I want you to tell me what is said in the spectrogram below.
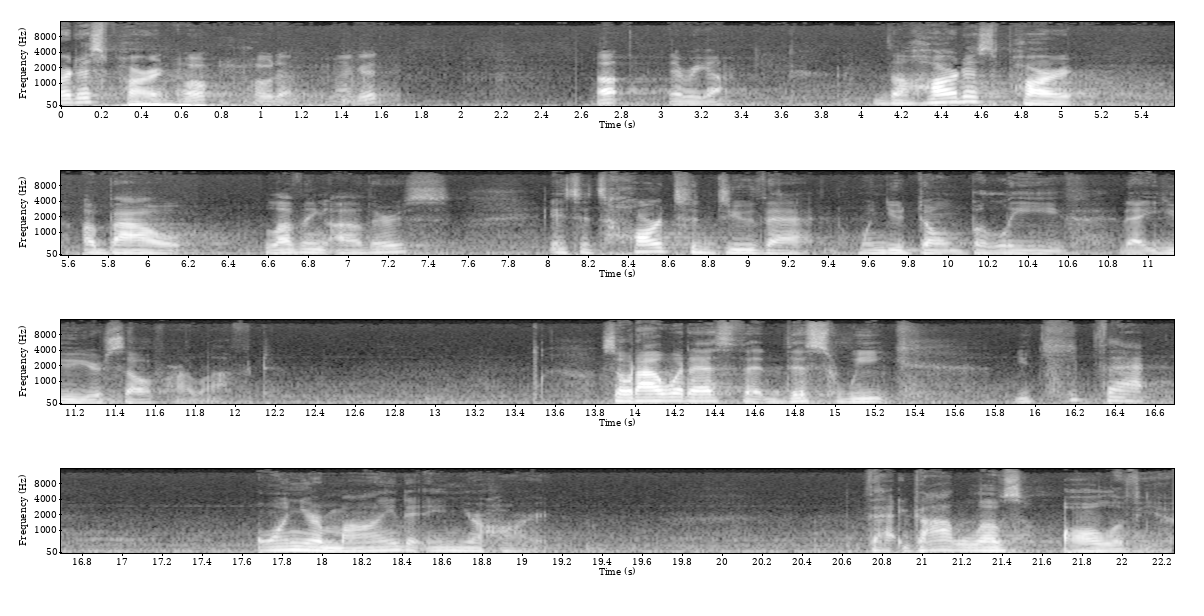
Hardest part, oh, hold up, am I good? Oh, there we go. The hardest part about loving others is it's hard to do that when you don't believe that you yourself are loved. So, what I would ask that this week you keep that on your mind and in your heart that God loves all of you.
